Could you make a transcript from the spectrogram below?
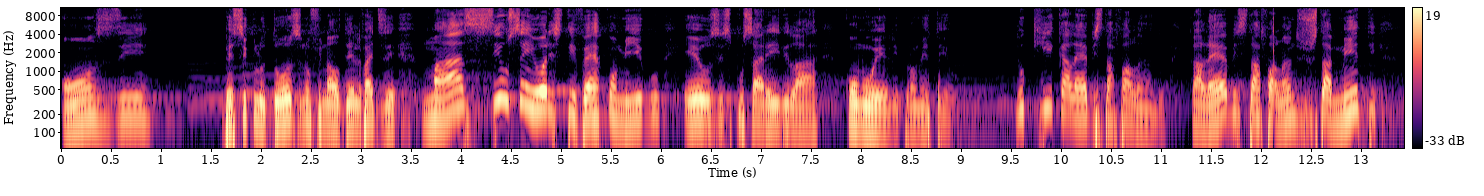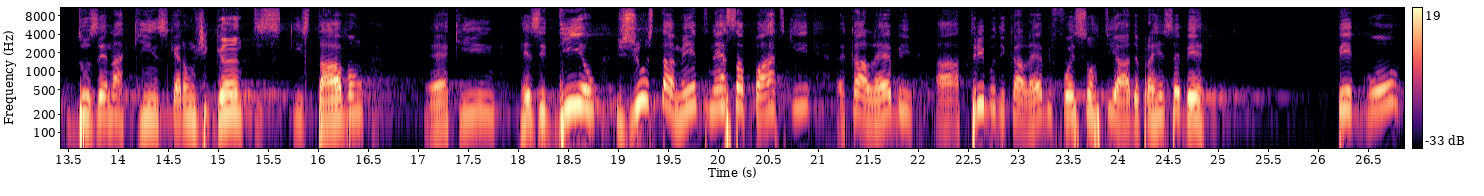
11, versículo 12, no final dele, vai dizer: Mas se o Senhor estiver comigo, eu os expulsarei de lá, como ele prometeu. Do que Caleb está falando? Caleb está falando justamente dos Enaquins, que eram gigantes que estavam, é, que residiam justamente nessa parte que é, Caleb, a tribo de Caleb foi sorteada para receber. Pegou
